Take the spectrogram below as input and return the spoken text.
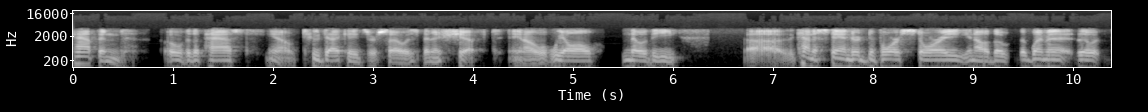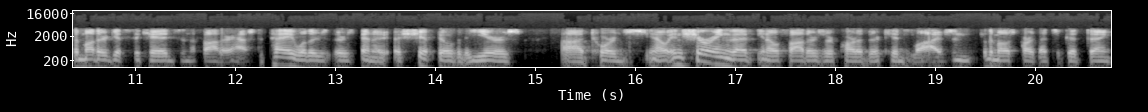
happened over the past, you know, two decades or so has been a shift. You know, we all know the uh, kind of standard divorce story. You know, the the women, the the mother gets the kids and the father has to pay. Well, there's there's been a, a shift over the years uh, towards you know ensuring that you know fathers are part of their kids' lives, and for the most part, that's a good thing.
